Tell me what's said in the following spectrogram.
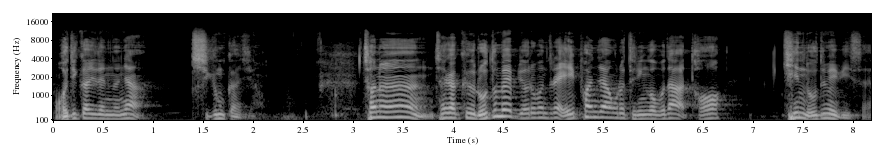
어디까지 됐느냐? 지금까지요. 저는 제가 그 로드맵 여러분들의 A4 한 장으로 드린 것보다 더 긴 로드맵이 있어요.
